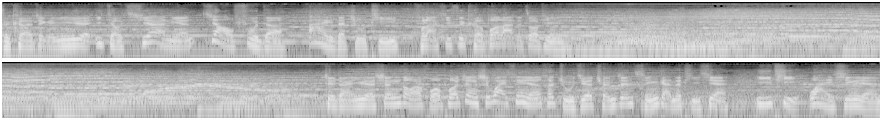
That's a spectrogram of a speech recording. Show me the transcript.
此刻，这个音乐，一九七二年《教父》的爱的主题，弗朗西斯科·波拉的作品。这段音乐生动而活泼，正是外星人和主角纯真情感的体现。E.T. 外星人。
